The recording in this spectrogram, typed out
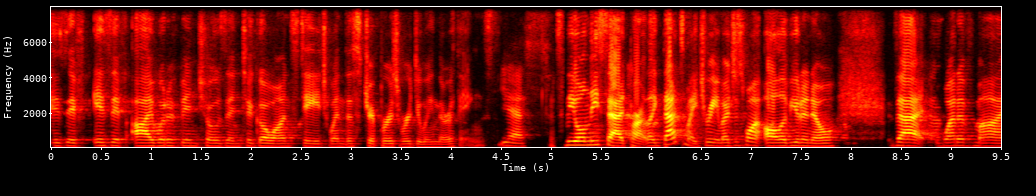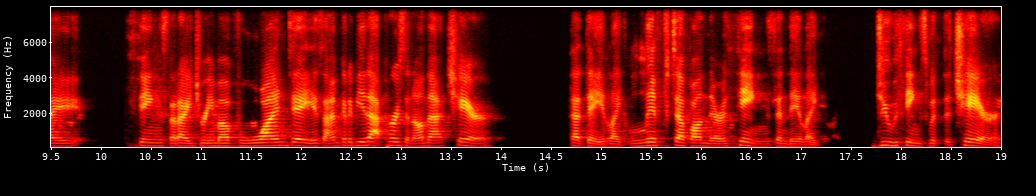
Is if is if I would have been chosen to go on stage when the strippers were doing their things. Yes. It's the only sad part. Like that's my dream. I just want all of you to know that one of my things that I dream of one day is I'm going to be that person on that chair that they like lift up on their things and they like do things with the chair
